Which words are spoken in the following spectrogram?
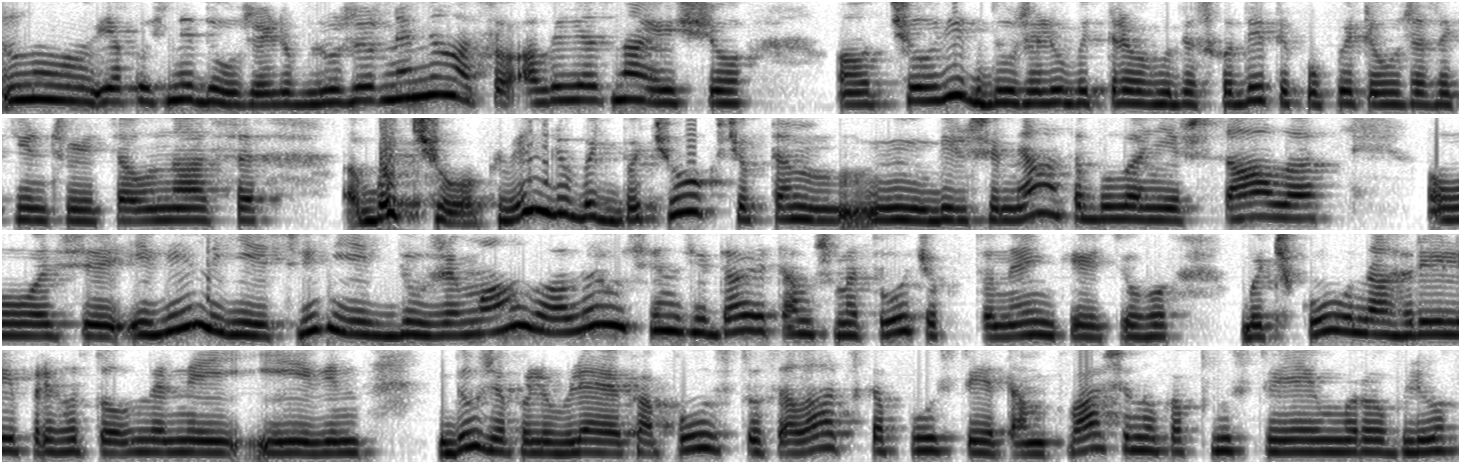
ну, якось не дуже люблю жирне м'ясо, але я знаю, що от, чоловік дуже любить, треба буде сходити, купити, вже закінчується у нас е, бочок. Він любить бочок, щоб там більше м'яса було, ніж сала. Ось, і він їсть, він їсть дуже мало, але ось він з'їдає там шматочок тоненький цього бочку на грилі приготовлений, і він дуже полюбляє капусту, салат з капусти, там квашену капусту я йому роблю.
